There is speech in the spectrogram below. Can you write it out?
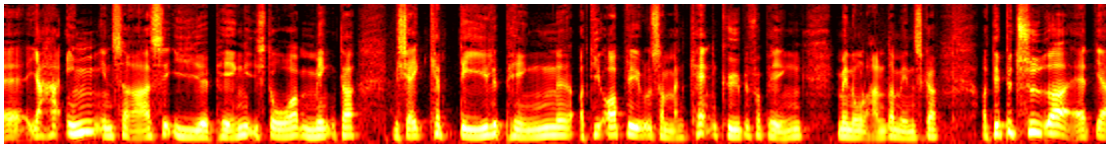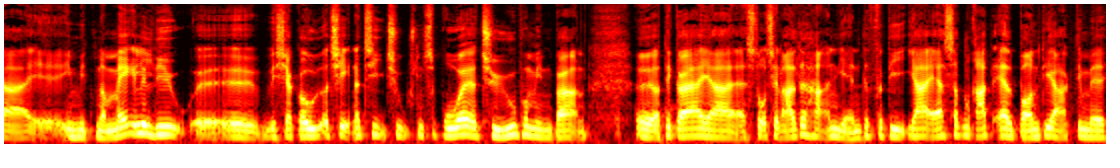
Øh, jeg har ingen interesse i øh, penge i store mængder, hvis jeg ikke kan dele pengene og de oplevelser, man kan købe for penge med nogle andre mennesker. Og det betyder, at jeg øh, i mit normale liv, hvis jeg går ud og tjener 10.000, så bruger jeg 20 på mine børn. Og det gør, at jeg stort set aldrig har en jante, fordi jeg er sådan ret Al med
